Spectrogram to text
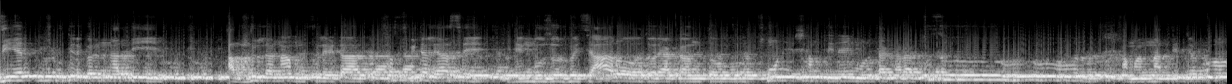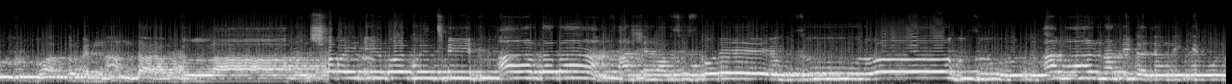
জিয়ের পুতির ঘরের নাতি আব্দুল্লাহ নাম ছেলেটা হসপিটালে আছে, ডেঙ্গু জ্বর হয়েছে, আরও জ্বরে আক্রান্ত। মনে শান্তি নেই, মনটা খারাপ। আমার নাতির জন্য দোয়া করবেন, নাম তার আব্দুল্লাহ। সবাই মিলে দোয়া করেছি। আর দাদা, আসেন আফসোস করে। হুজুর হুজুর, আমার নাতিটা জানি কেমন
